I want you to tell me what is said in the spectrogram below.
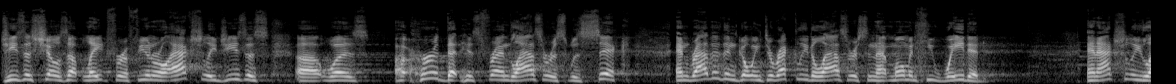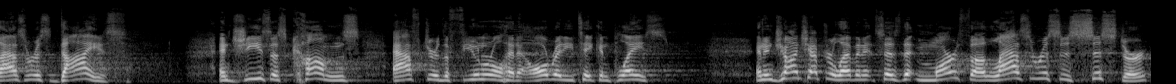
Jesus shows up late for a funeral. Actually, Jesus uh, was Uh, heard that his friend Lazarus was sick, and rather than going directly to Lazarus in that moment, he waited. And actually, Lazarus dies. And Jesus comes after the funeral had already taken place. And in John chapter 11, it says that Martha, Lazarus' sister,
